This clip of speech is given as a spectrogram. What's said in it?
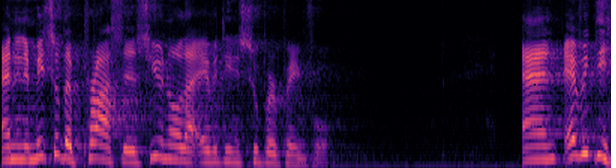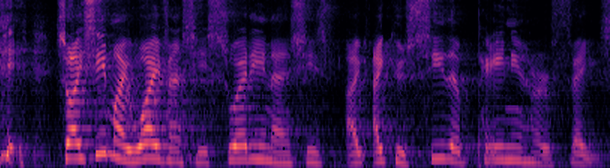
and in the midst of the process, you know that everything is super painful. And everything, so I see my wife and she's sweating and she's, I, I could see the pain in her face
